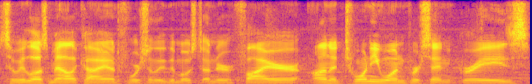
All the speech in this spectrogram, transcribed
So we lost Malachi, unfortunately the most under fire, on a 21% graze.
